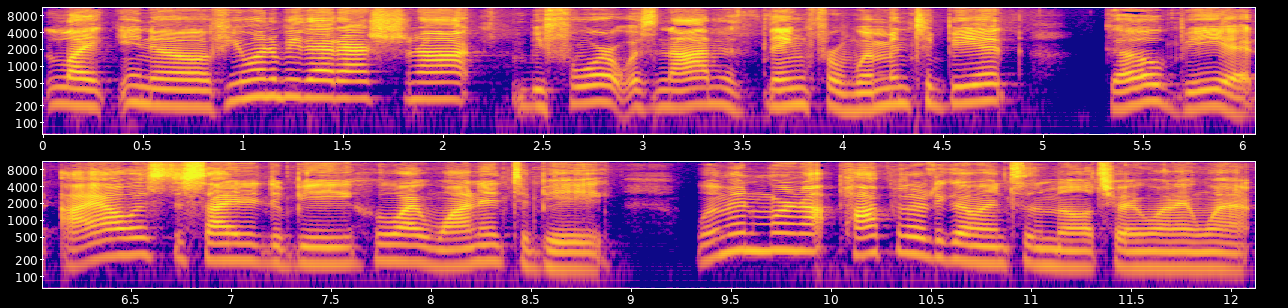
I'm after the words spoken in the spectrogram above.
like, you know, if you want to be that astronaut before it was not a thing for women to be it, go be it. I always decided to be who I wanted to be. Women were not popular to go into the military when I went,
